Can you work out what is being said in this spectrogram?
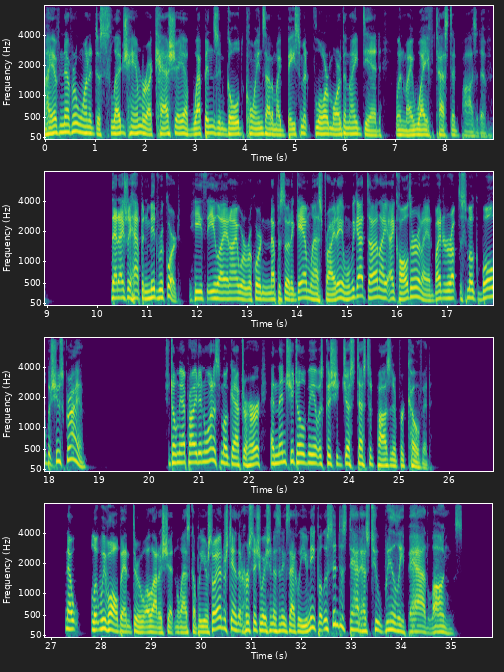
I have never wanted to sledgehammer a cache of weapons and gold coins out of my basement floor more than I did when my wife tested positive. That actually happened mid record. Heath, Eli, and I were recording an episode of GAM last Friday, and when we got done, I, I called her and I invited her up to smoke a bowl, but she was crying. She told me I probably didn't want to smoke after her, and then she told me it was because she just tested positive for COVID. Now, look, we've all been through a lot of shit in the last couple years, so I understand that her situation isn't exactly unique, but Lucinda's dad has two really bad lungs.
